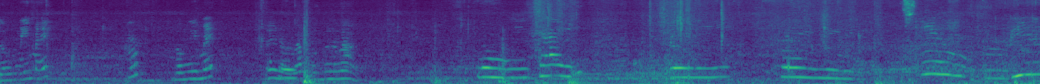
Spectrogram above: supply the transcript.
ลงนี้ไหมลงนี้ไหมไม่ลงรับลงข้างล่าง ลุงนี้ใช่ลุงนี้ใช่ชิวพิว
